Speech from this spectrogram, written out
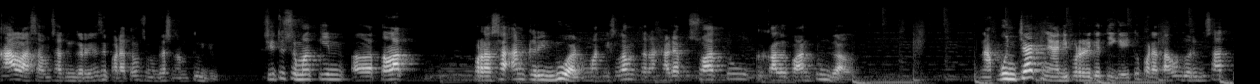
kalah sama satu negara Indonesia pada tahun 1967. Situ semakin uh, telak perasaan kerinduan umat Islam terhadap suatu kekhalifahan tunggal. Nah puncaknya di periode ketiga itu pada tahun 2001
